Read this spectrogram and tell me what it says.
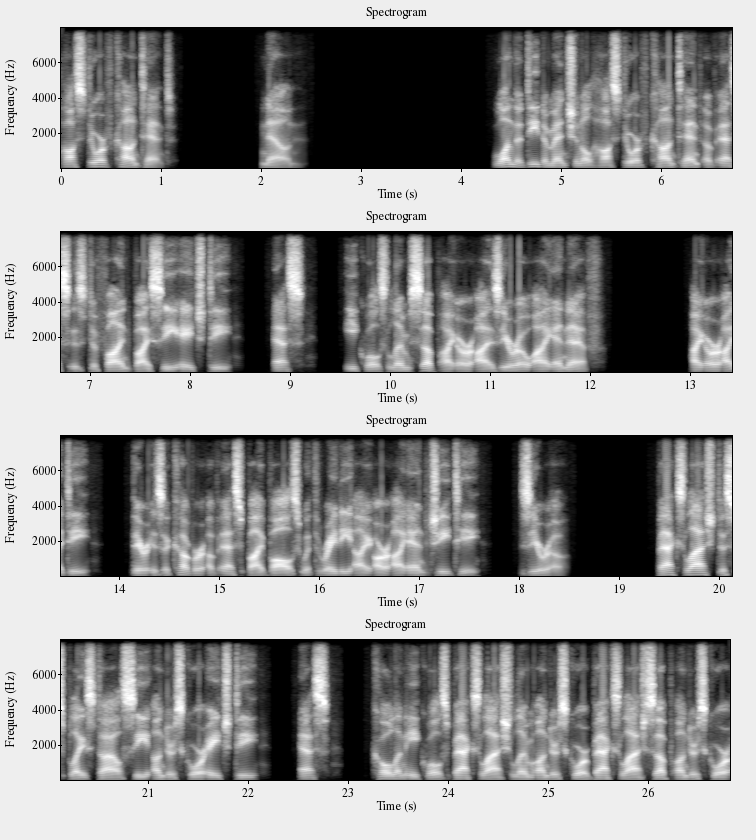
Hausdorff content. Noun. 1. The d-dimensional Hausdorff content of S is defined by CHD, S, equals lim sup IRI 0 INF. IRID, there is a cover of S by balls with radii RI and GT, 0. Backslash display style C underscore HD, S, colon equals backslash lim underscore backslash sup underscore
